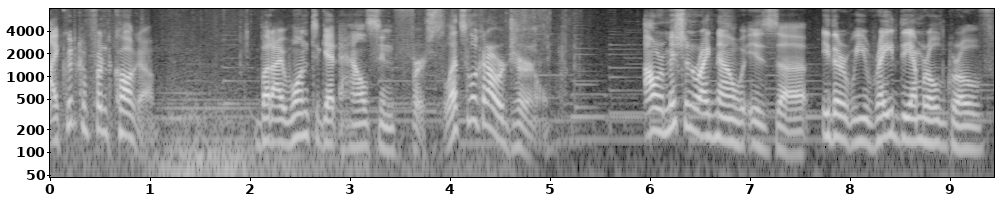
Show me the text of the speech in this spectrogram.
I could confront Kagha, but I want to get Halsin first. Let's look at our journal. Our mission right now is uh, either we raid the Emerald Grove,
